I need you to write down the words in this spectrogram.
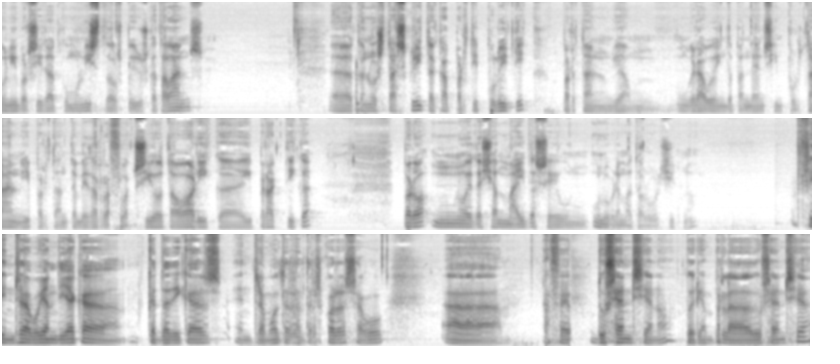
Universitat Comunista dels Països Catalans, eh, que no està escrit a cap partit polític, per tant hi ha un, un grau d'independència important i per tant també de reflexió teòrica i pràctica, però no he deixat mai de ser un, un obrer metal·lúrgic. No? fins avui en dia que, que et dediques, entre moltes altres coses, segur, a, a fer docència, no? Podríem parlar de docència?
